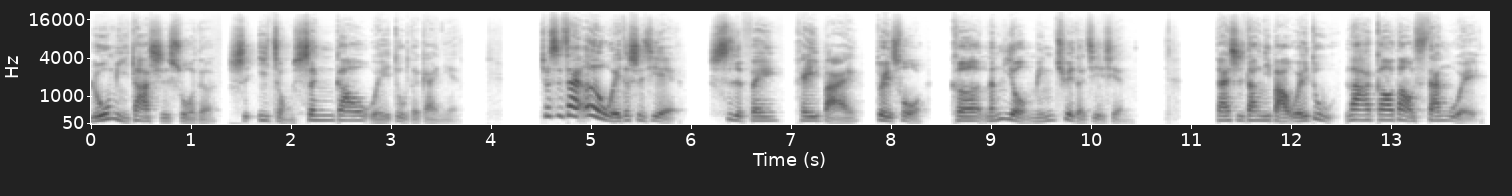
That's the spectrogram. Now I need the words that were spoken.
鲁米大师说的是一种升高维度的概念，就是在二维的世界，是非黑白对错可能有明确的界限，但是当你把维度拉高到三维，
